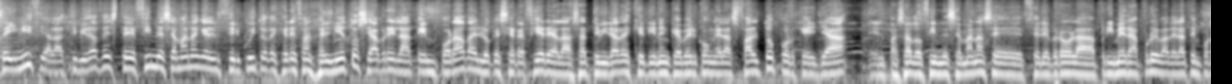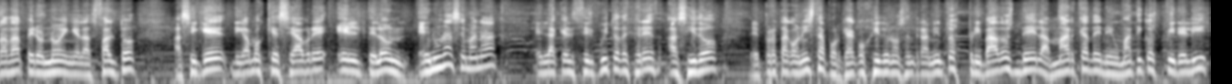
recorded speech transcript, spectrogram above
Se inicia la actividad este fin de semana en el circuito de Jerez Ángel Nieto. Se abre la temporada en lo que se refiere a las actividades que tienen que ver con el asfalto, porque ya el pasado fin de semana se celebró la primera prueba de la temporada, pero no en el asfalto. Así que digamos que se abre el telón en una semana en la que el circuito de Jerez ha sido eh, protagonista porque ha cogido unos entrenamientos privados de la marca de neumáticos Pirelli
